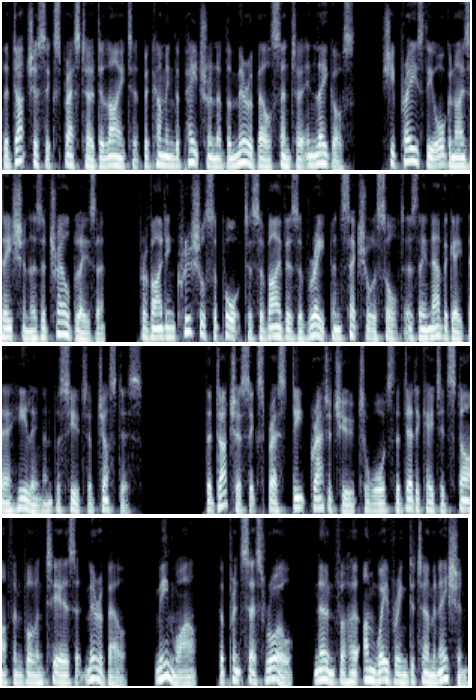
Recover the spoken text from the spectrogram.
the Duchess expressed her delight at becoming the patron of the Mirabel Center in Lagos. She praised the organization as a trailblazer, providing crucial support to survivors of rape and sexual assault as they navigate their healing and pursuit of justice. The Duchess expressed deep gratitude towards the dedicated staff and volunteers at Mirabel. Meanwhile, the Princess Royal, known for her unwavering determination,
